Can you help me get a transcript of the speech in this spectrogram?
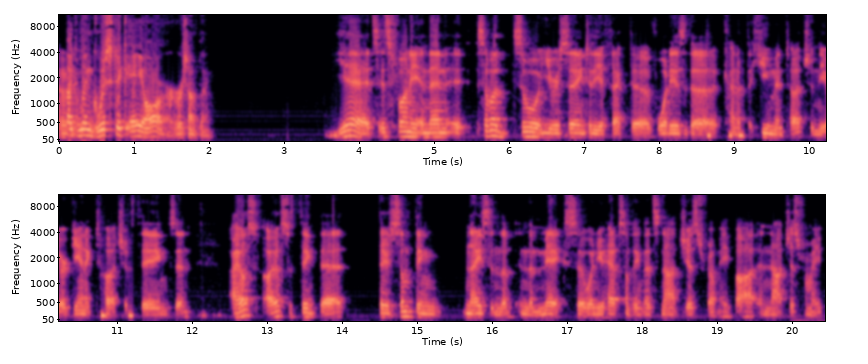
Like know. linguistic AR or something. Yeah, it's it's funny, and then it, some of some of what you were saying to the effect of what is the kind of the human touch and the organic touch of things, and I also I also think that there's something nice in the in the mix. So when you have something that's not just from a bot and not just from a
